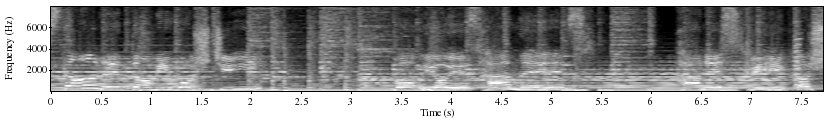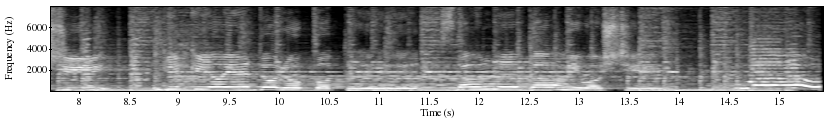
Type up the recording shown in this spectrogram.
Zdolny do miłości jo jest Hanys Hanys krwi i kości Gipki oje do roboty Zdolny do miłości! Wow!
